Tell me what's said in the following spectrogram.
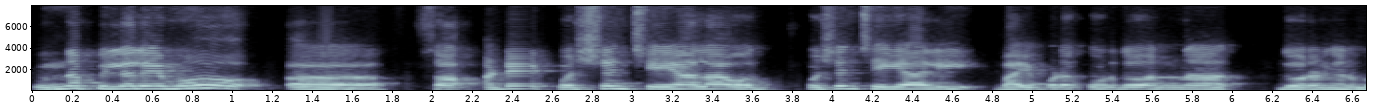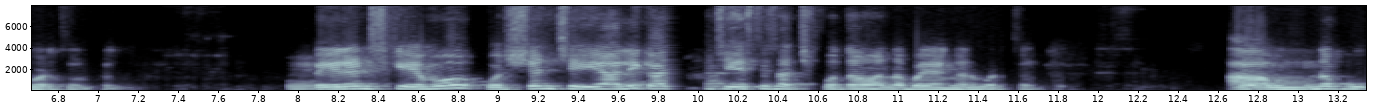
ఉన్న పిల్లలేమో అంటే క్వశ్చన్ చేయాలా క్వశ్చన్ చేయాలి భయపడకూడదు అన్న ధోరణి కనబడుతుంటుంది. Hmm. పేరెంట్స్కి ఏమో క్వశ్చన్ చేయాలి కానీ చేస్తే చచ్చిపోతాం అన్న భయం కనబడుతుంటుంది. ఆ ఉన్న పు-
